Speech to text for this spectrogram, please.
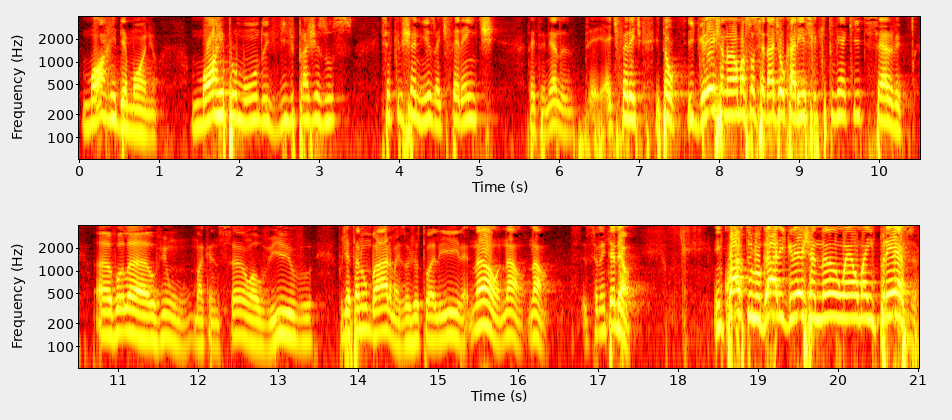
Morre, demônio. Morre para o mundo e vive para Jesus. Isso é cristianismo, é diferente. Tá entendendo? É diferente. Então, igreja não é uma sociedade eucarística que tu vem aqui e te serve. Ah, vou lá ouvir um, uma canção ao vivo. Podia estar num bar, mas hoje eu estou ali. Né? Não, não, não. Você não entendeu. Em quarto lugar, igreja não é uma empresa.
